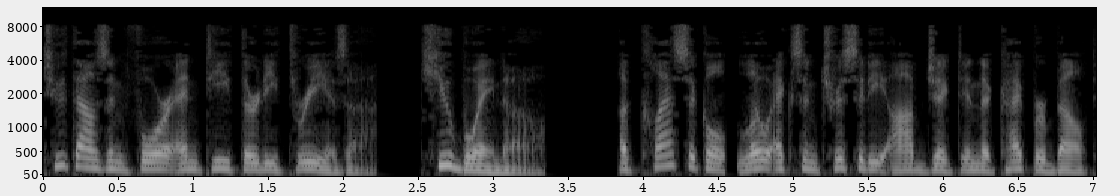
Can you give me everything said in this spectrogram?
2004 NT33 is a cubewano, a classical, low-eccentricity object in the Kuiper belt,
